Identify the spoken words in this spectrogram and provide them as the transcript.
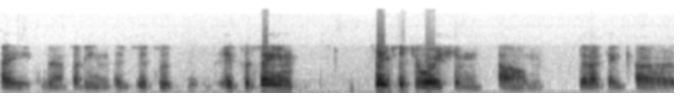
Hey, Vince. I mean, it's, it's a it's the same same situation um, that I think uh,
